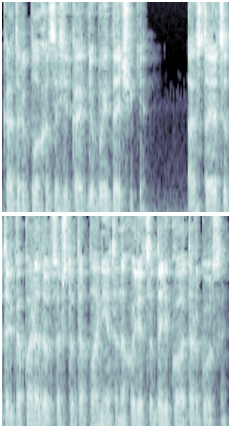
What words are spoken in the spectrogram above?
который плохо засекает любые датчики. Остается только порадоваться, что та планета находится далеко от Аргуса.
